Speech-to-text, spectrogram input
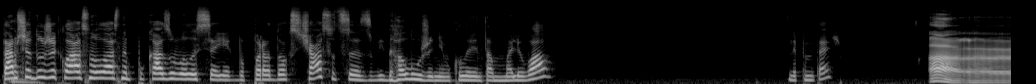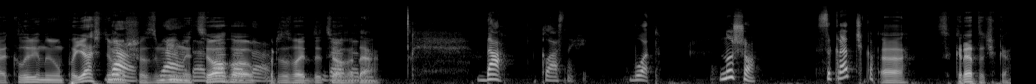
Там ще дуже класно, власне, показувалося якби парадокс часу, це з відгалуженням, коли він там малював. Не пам'ятаєш? А, е, коли він йому пояснював, Да, що зміни да, цього да, призводять до цього, да, да. класний фільм. Вот. Ну що, секреточка? Е, секреточка.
